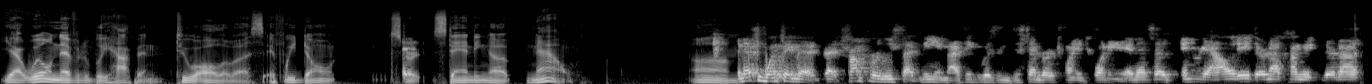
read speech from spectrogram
yeah it will inevitably happen to all of us if we don't start standing up now um, and that's one thing that, that Trump released that meme. I think it was in December 2020, and it says, "In reality, they're not coming. They're not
